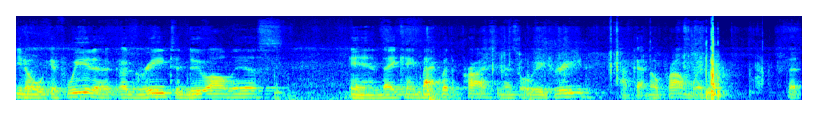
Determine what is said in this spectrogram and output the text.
you know, if we had agreed to do all this and they came back with a price and that's what we agreed, I've got no problem with it. But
